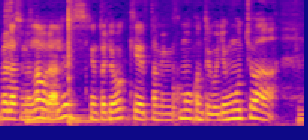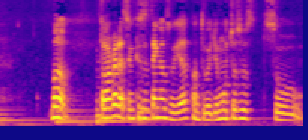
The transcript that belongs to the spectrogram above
relaciones laborales, siento yo que también como contribuyen mucho a, bueno, toda relación que se tenga en su vida contribuye mucho a su, su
